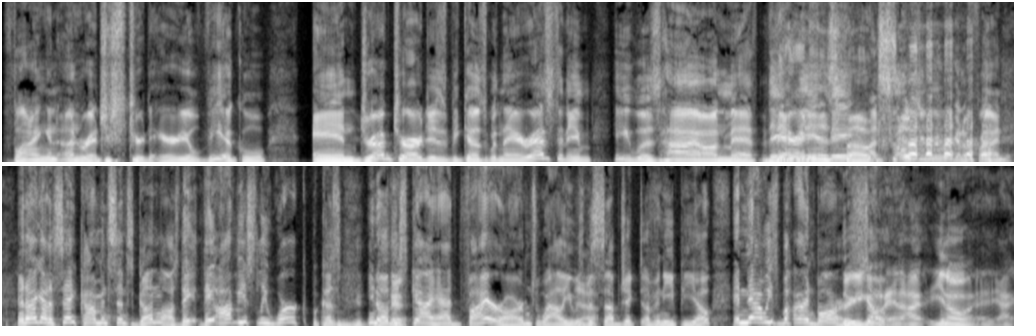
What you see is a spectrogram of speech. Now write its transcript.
flying an unregistered aerial vehicle, and drug charges because when they arrested him, he was high on meth. Ding, There it ding, is, ding. folks. I told you we were going to find it. And I gotta say, common sense gun laws, they they obviously work because you know this guy had firearms while he was Yeah. the subject of an EPO, and now he's behind bars. There you So- go. And I, you know, I,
